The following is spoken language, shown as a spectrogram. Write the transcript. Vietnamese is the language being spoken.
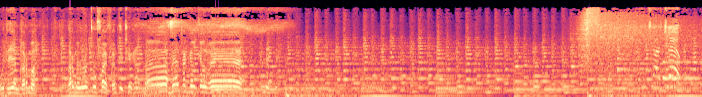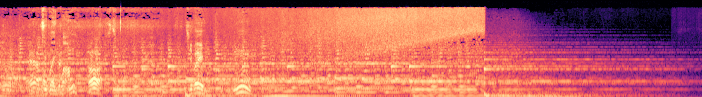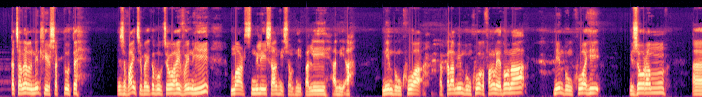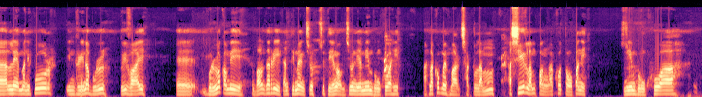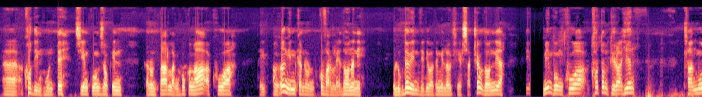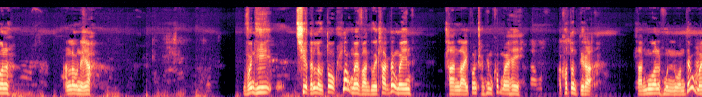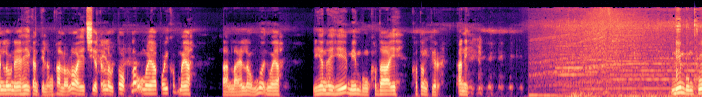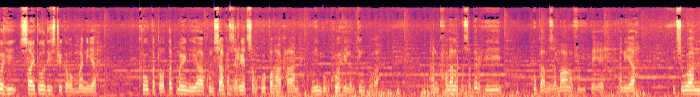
bố thấy hiện Burma Burma 125 kan ti thik han ah mel thakal kal ve chị bảy khoảng à chị bảy ừ ka channel min thlir sak tu te zavain chi bai ka buk chaw hai voin hi mars nili sang hi som ni pali ani a. Mim bung khuwa ka kala mim bung khuwa ka phang le dona mim bung khuwa hi mizoram à, le manipur in rina bul tui vai bul lo kami boundary kan timeng chu chu tiang om chu ni mim bung khuwa hi a à, la khop mai mar chak lam a sir lam pang a kho to pani mim bung khuwa khodin munte chiang kuang zokin karon tar lang bokanga akhua thei ang angin kanron cover le don ani uluk dewin video te mi lo share sak theu don nia mim bong khua khoton tira hian thlan mual an lo ne ya voin hi chiat an lo tok hlau mai van duai thak deuh mai in thlan lai pon than hem khop mai hei a khoton tira ทานมัวหุ่นนวมเด้วมันเราในให้กันติหลังคาหล่อล่อให้เชียตันเราตกเล่ามาปอยคบมาทานหลายเราหนวดหน่วยอีเห็นให้ฮีมีบุงขดายขต้นติรอันนี้นิมบุงคัวฮีไซตัวดิสตริกอมมันนี่ยเขาปตอตักไม่นี่ยคุมสักจริยสมคัวปังอาคารนิมบุงคัวฮีเราติ้งตัวอันขลังมาสเบร์ฮีผู้กำจะมางาวุ่ยเตอันนี้ยที่ชวน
